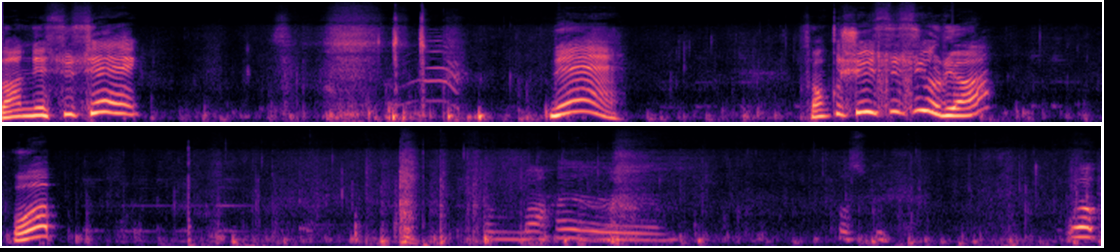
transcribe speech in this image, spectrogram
Lan ne süsek. Ne? Sanki şey süsüyor ya. Hop. Allah'ım. Toskul. Hop.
